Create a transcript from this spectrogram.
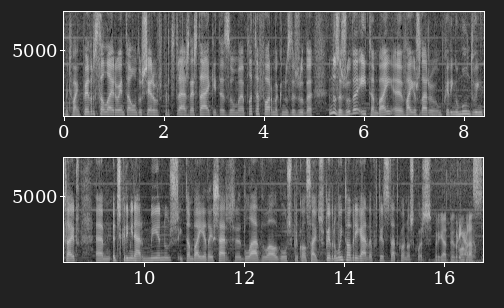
Muito bem. Pedro Saleiro, então, um dos cérebros por detrás desta Aikitas, uma plataforma que nos ajuda, nos ajuda e também uh, vai ajudar um bocadinho o mundo inteiro um, eh, a discriminar menos e também a deixar de lado alguns preconceitos. Pedro, muito obrigada por ter estado connosco hoje. Obrigado, Pedro. Obrigado. Um abraço.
